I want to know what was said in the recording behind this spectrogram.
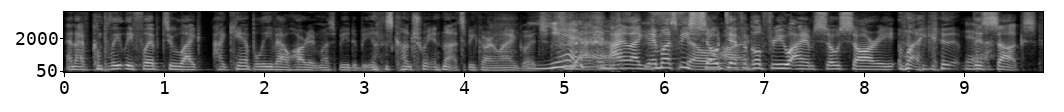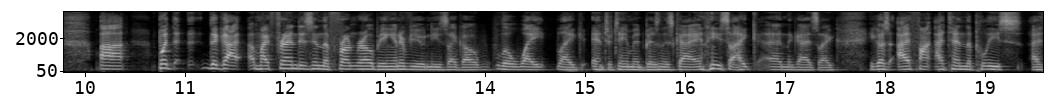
And I've completely flipped to like, I can't believe how hard it must be to be in this country and not speak our language. Yeah. I like it must be so so, hard. difficult for you. I am so sorry. Like Yeah. this sucks. Uh but the, the guy, uh, my friend, is in the front row being interviewed, and he's like a little white, like entertainment business guy, and he's like, and the guy's like, he goes, I find, I tend the police, I,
